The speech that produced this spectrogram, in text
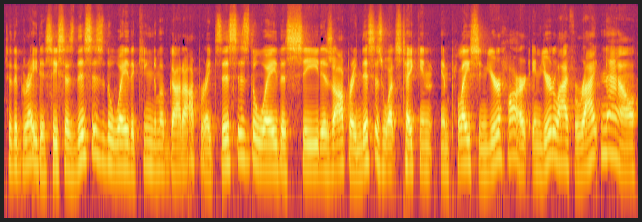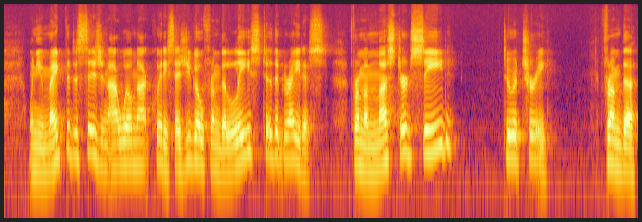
to the greatest. He says, This is the way the kingdom of God operates. This is the way the seed is operating. This is what's taking in place in your heart, in your life right now when you make the decision, I will not quit, he says you go from the least to the greatest, from a mustard seed to a tree, from the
